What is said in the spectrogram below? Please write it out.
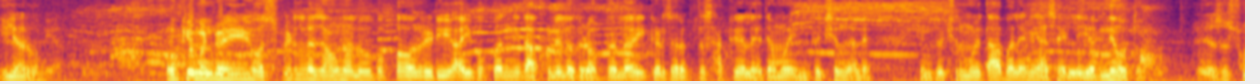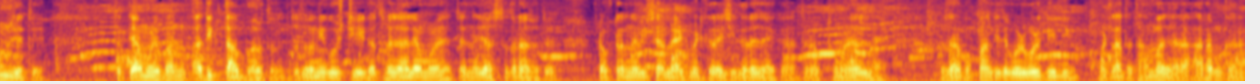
इल्यावर बघूया. ओके मंडळी हॉस्पिटलला जाऊन आलो. पप्पा ऑलरेडी आई पप्पांनी दाखवलेलं होतं डॉक्टरला. इकडचं रक्त साखरेलं आहे त्यामुळे इन्फेक्शन झालं आहे इन्फेक्शनमुळे ताप आल्याने या साईडला यज्ञ होतो. असं सूज येते. तर त्यामुळे पण अधिक ताप भरतो. तर दोन्ही गोष्टी एकत्र झाल्यामुळे त्यांना जास्त त्रास होतो डॉक्टरांना विचारलं ॲडमिट करायची गरज आहे का? तर डॉक्टर म्हणाले नाही. मग जरा पप्पानं तिथे बडबड केली. म्हटलं आता थांबा जरा आराम करा.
